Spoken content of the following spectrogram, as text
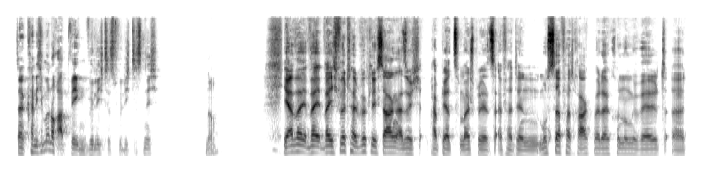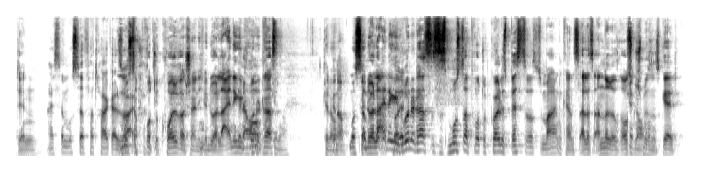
Dann kann ich immer noch abwägen, will ich das, will ich das nicht. No? Ja, weil, weil, weil ich würde halt wirklich sagen, also ich habe ja zum Beispiel jetzt einfach den Mustervertrag bei der Gründung gewählt, äh, den heißt der Mustervertrag, also Musterprotokoll wahrscheinlich, wenn du alleine genau, gegründet hast. Genau. Genau. genau. Wenn du alleine gegründet hast, ist das Musterprotokoll das Beste, was du machen kannst. Alles andere ist rausgeschmissenes genau. Geld.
